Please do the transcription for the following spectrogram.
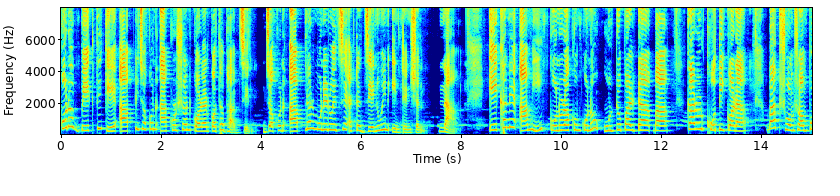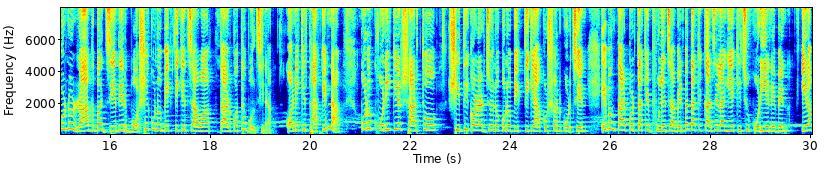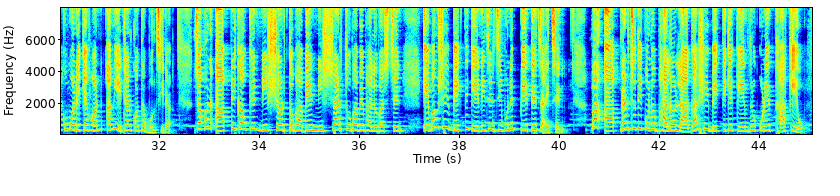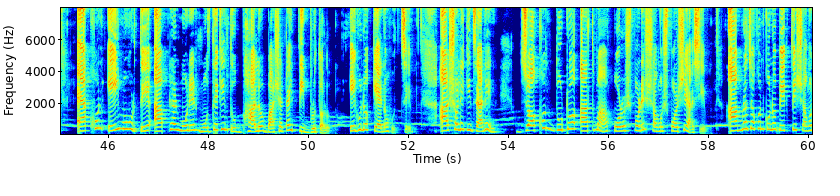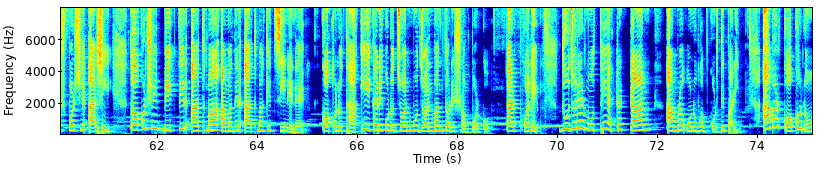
কোনো ব্যক্তিকে আপনি যখন আকর্ষণ করার কথা ভাবছেন, যখন আপনার মনে রয়েছে একটা জেনুইন ইন্টেনশন না, এখানে আমি কোনো রকম কোনো উল্টোপাল্টা বা কারোর ক্ষতি করা বা সম্পূর্ণ রাগ বা জেদের বসে কোনো ব্যক্তিকে চাওয়া, তার কথা বলছি না। অনেকে থাকেন না, কোনো ক্ষণিকের স্বার্থ সিদ্ধি করার জন্য কোনো ব্যক্তিকে আকর্ষণ করছেন এবং তারপর তাকে ভুলে যাবেন বা তাকে কাজে লাগিয়ে কিছু করিয়ে নেবেন। এরকম অনেকে হন, আমি এটার কথা বলছি না। যখন আপনি কাউকে নিঃশর্তভাবে, নিঃস্বার্থভাবে ভালোবাসছেন এবং সেই ব্যক্তিকে নিজের জীবনে পেতে চাইছেন বা আপনার যদি কোনো ভালো লাগা সেই ব্যক্তিকে কেন্দ্র করে থাকেও, এখন এই মুহূর্তে আপনার মনের মধ্যে কিন্তু ভালোবাসাটাই তীব্রতর। এগুলো কেন হচ্ছে? আসলে কি জানেন? যখন দুটো আত্মা পরস্পরের সংস্পর্শে আসে, আমরা যখন কোনো ব্যক্তির সংস্পর্শে আসি, তখন সেই ব্যক্তির আত্মা আমাদের আত্মাকে চিনে নেয়। কখনো থাকে এখানে কোনো জন্ম, জন্মান্তরের সম্পর্ক। তার ফলে দুজনের মধ্যে একটা টান আমরা অনুভব করতে পারি। আবার কখনো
